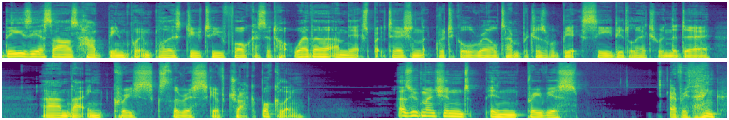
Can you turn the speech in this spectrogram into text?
These ESRs had been put in place due to forecasted hot weather and the expectation that critical rail temperatures would be exceeded later in the day, and that increased the risk of track buckling. As we've mentioned in previous everything.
